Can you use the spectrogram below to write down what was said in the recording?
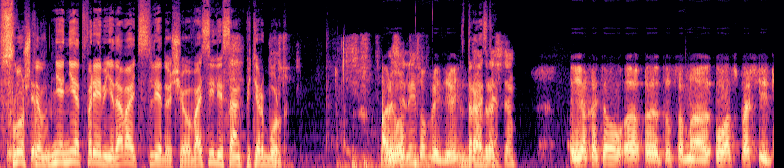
Слушайте, мне нет времени, давайте следующего. Василий, Санкт-Петербург. Алло, Василий. добрый день. Здравствуйте. Здравствуйте. Я хотел э, это самое, у вас спросить,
